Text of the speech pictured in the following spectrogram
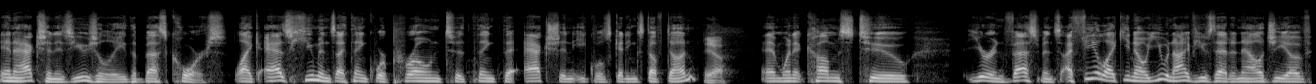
inaction is usually the best course. Like as humans, I think we're prone to think that action equals getting stuff done. Yeah. And when it comes to your investments, I feel like, you know, you and I have used that analogy of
